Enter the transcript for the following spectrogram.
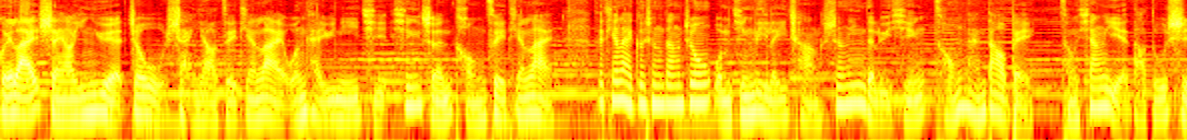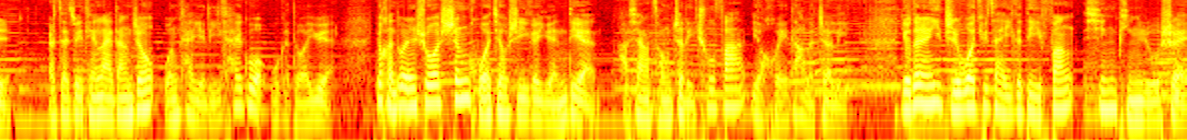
回来，闪耀音乐周五闪耀最天籁，文凯与你一起心神同醉天籁。在天籁歌声当中，我们经历了一场声音的旅行，从南到北，从乡野到都市。而在最天籁当中，文凯也离开过五个多月。有很多人说，生活就是一个原点，好像从这里出发，又回到了这里。有的人一直蜗居在一个地方，心平如水；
